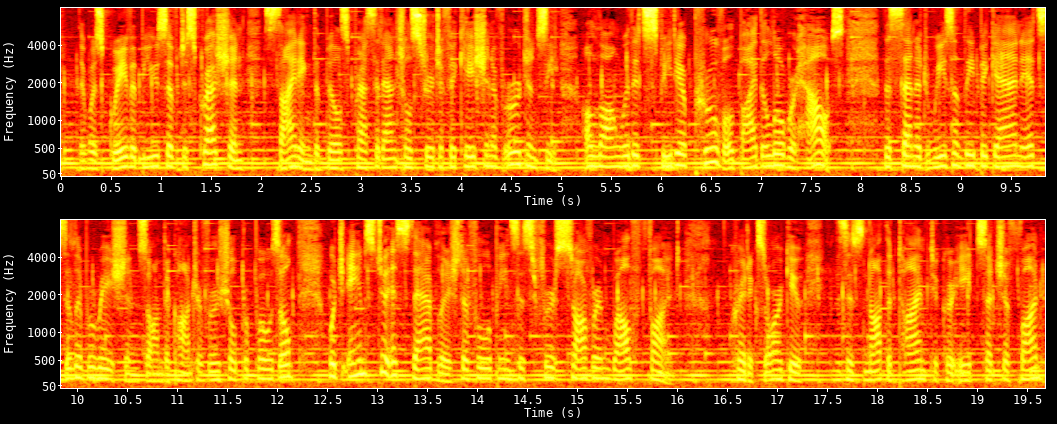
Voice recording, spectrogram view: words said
there was grave abuse of discretion, citing the bill's presidential certification of urgency along with its speedy approval by the lower house. The Senate recently began its deliberations on the controversial proposal, which aims to establish the Philippines' first sovereign wealth fund. Critics argue this is not the time to create such a fund.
